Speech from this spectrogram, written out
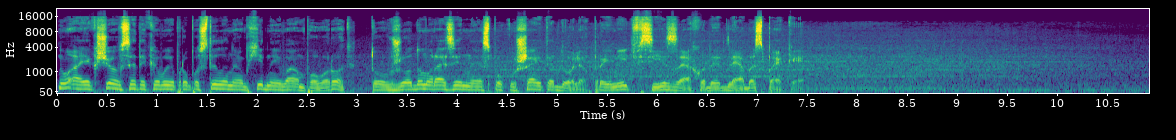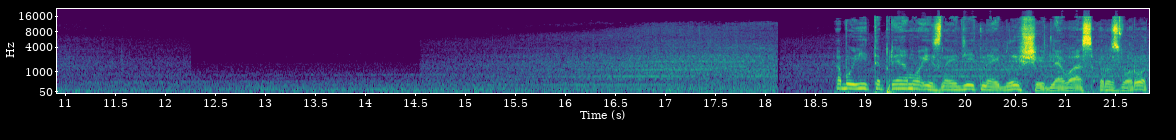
Ну а якщо все-таки ви пропустили необхідний вам поворот, то в жодному разі не спокушайте долю, прийміть всі заходи для безпеки. Або їдьте прямо і знайдіть найближчий для вас розворот,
